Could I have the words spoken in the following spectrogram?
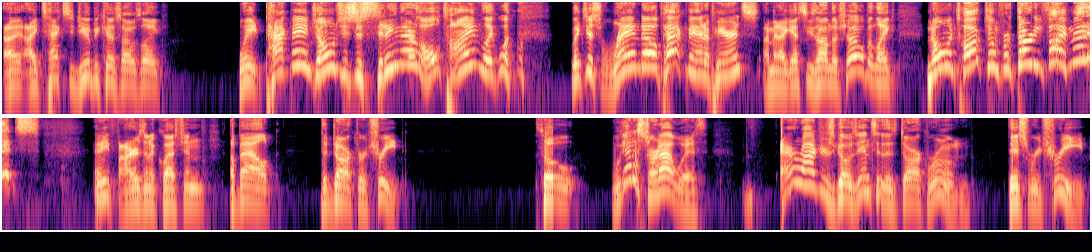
I, I texted you because I was like, "Wait, Pac-Man Jones is just sitting there the whole time? Like what?" Like just rando Pac-Man appearance. I mean, I guess he's on the show, but like no one talked to him for 35 minutes. And he fires in a question about the dark retreat. So we got to start out with Aaron Rodgers goes into this dark room, this retreat,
